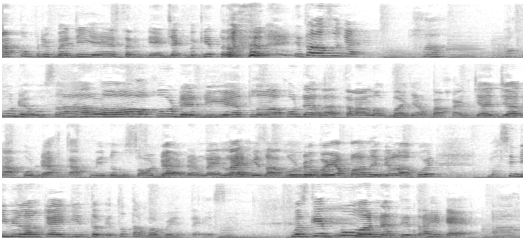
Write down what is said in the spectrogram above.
aku pribadi ya sering diejek begitu. Itu langsung kayak hah? Aku udah usaha loh aku udah diet loh aku udah nggak terlalu banyak makan jajan aku udah cut minum soda dan lain-lain misal aku udah banyak banget yang dilakuin. Masih dibilang kayak gitu itu tambah bete sih. Meskipun nanti terakhir kayak ah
